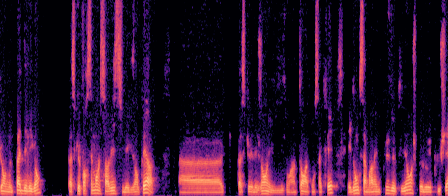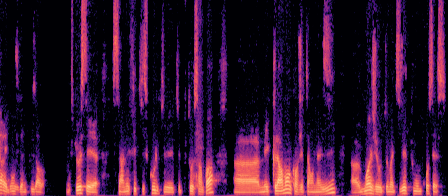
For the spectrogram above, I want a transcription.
qu'en ne pas déléguant, parce que forcément le service il est exemplaire, euh, parce que les gens ils ont un temps à consacrer, et donc ça me ramène plus de clients, je peux louer plus cher et donc je gagne plus d'argent. Donc c'est c'est un effet qui se coule qui est, qui est plutôt sympa. Euh, mais clairement, quand j'étais en Asie, euh, moi, j'ai automatisé tout mon process.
